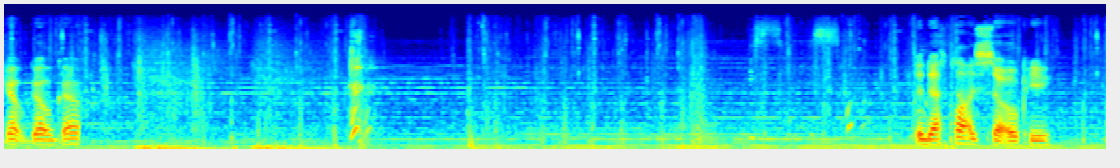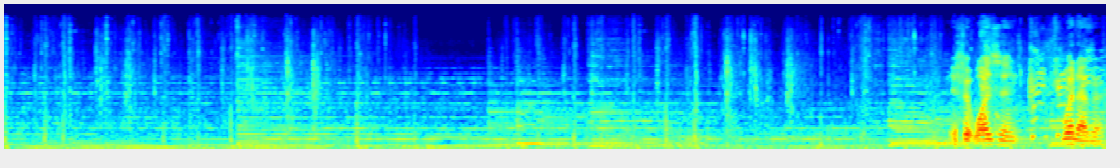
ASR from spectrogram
Go, go, go. The Deathclaw is so OP. If it wasn't, whatever.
